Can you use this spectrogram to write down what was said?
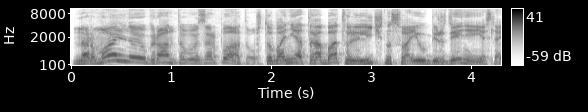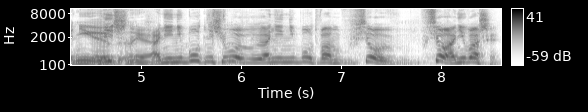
нормальную грантовую зарплату. Чтобы они отрабатывали лично свои убеждения, если они... э, Личные. Они не будут ничего, они не будут вам... Все, все, они ваши.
